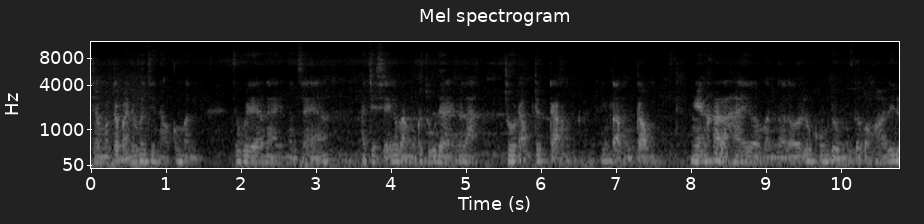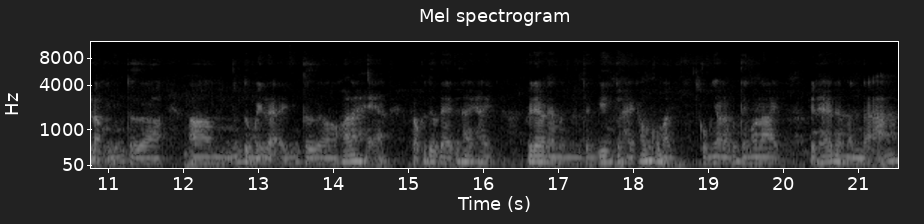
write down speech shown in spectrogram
Chào mừng các bạn đến với channel của mình. Trong video này mình sẽ à, chia sẻ với các bạn một cái chủ đề đó là chủ động tiếp cận kiến tạo thành công. Nghe nó khá là hay và mình à, đôi lúc cũng dùng những từ văn hóa lý luận, những từ uh, những từ mỹ lệ, những từ uh, lá hẹ vào cái tiêu đề cho hay hay. Video này mình dành riêng cho hệ thống của mình cùng nhau làm kiếm tiền online. Vì thế nên mình đã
